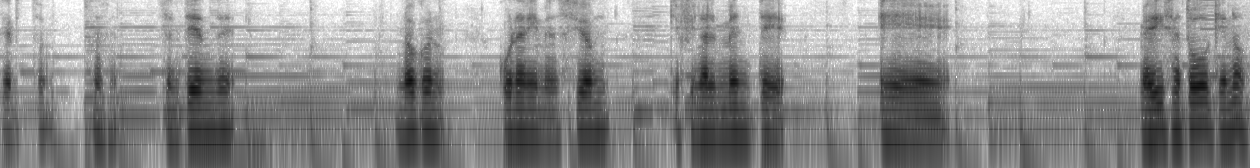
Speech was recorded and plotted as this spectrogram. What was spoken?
¿cierto? ¿Se entiende? No con, una dimensión que finalmente eh, me dice a todo que no.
